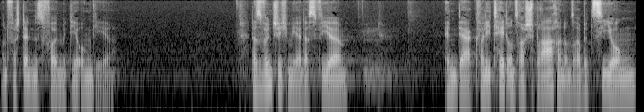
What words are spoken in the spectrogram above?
und verständnisvoll mit dir umgehe. Das wünsche ich mir, dass wir in der Qualität unserer Sprache und unserer Beziehung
